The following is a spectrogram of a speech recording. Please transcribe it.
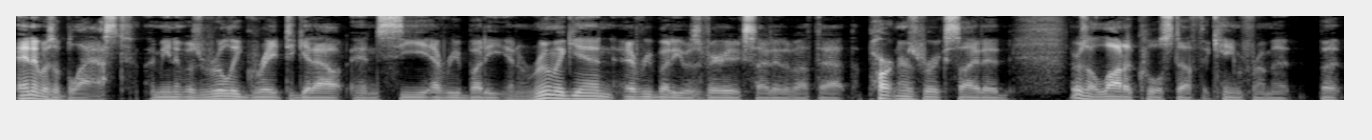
and it was a blast. I mean, it was really great to get out and see everybody in a room again. Everybody was very excited about that. The partners were excited. There was a lot of cool stuff that came from it. But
